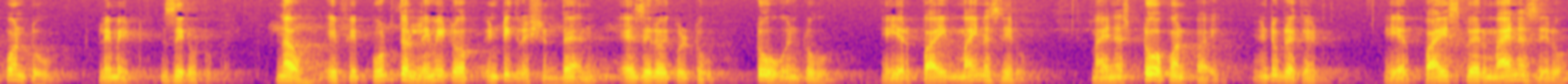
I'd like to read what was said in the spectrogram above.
upon 2 limit 0 to pi. Now, if we put the limit of integration then a0 equal to 2 into here pi minus 0 minus 2 upon pi into bracket here pi square minus 0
